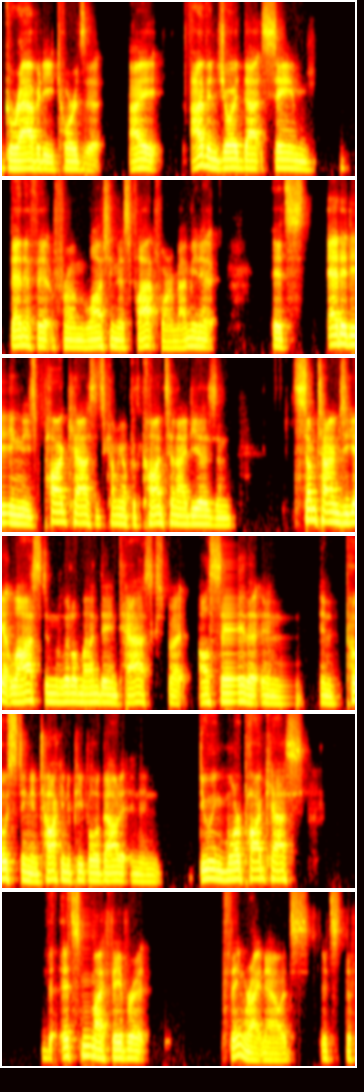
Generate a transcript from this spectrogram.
gravity towards it. I i've enjoyed that same benefit from launching this platform. I mean it it's editing these podcasts it's coming up with content ideas and sometimes you get lost in the little mundane tasks but i'll say that in in posting and talking to people about it and in doing more podcasts it's my favorite thing right now. It's it's the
